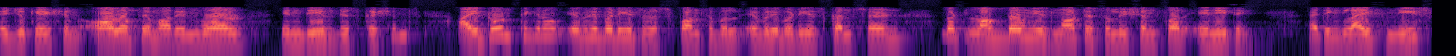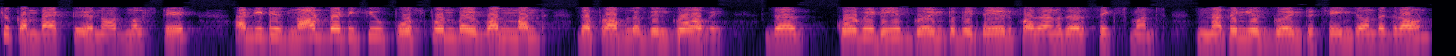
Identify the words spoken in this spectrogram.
education, all of them are involved in these discussions. I don't think you know everybody is responsible, everybody is concerned, but lockdown is not a solution for anything. I think life needs to come back to a normal state, and it is not that if you postpone by one month, the problem will go away. The COVID is going to be there for another six months. Nothing is going to change on the ground.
